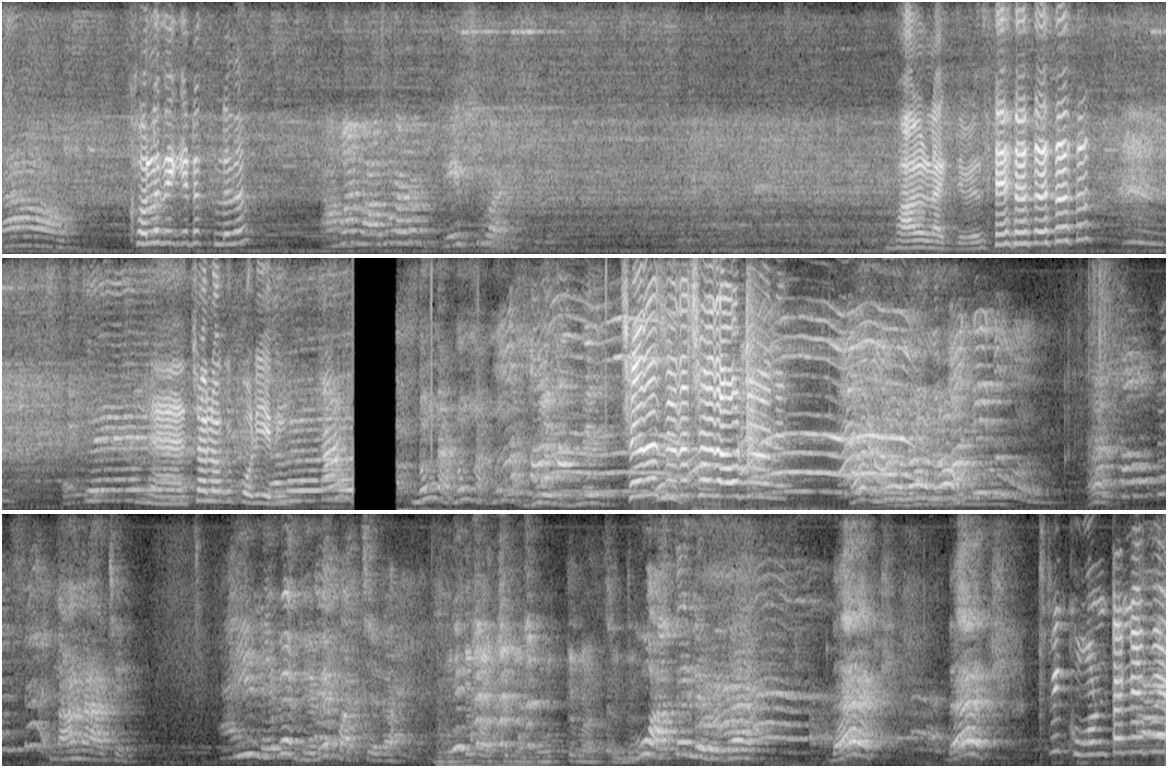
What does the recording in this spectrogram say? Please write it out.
নাও খোলো দেখি এটা খুলে দাও। আমার বাবু আরও বেশি বাটি ছিল। ভালো লাগছে বেশ। হ্যাঁ চলো ওকে পরিয়ে দিই। ছেড়ে ছেড়ে ছেড়ে দাও না। No, no, no. না না আছে। কি নেবে ভেবে পাচ্ছে না। ধরতে পারছি না ধরতে পারছি না। দু হাতে নেবে দেখ দেখ দেখ। তুমি কোনটা নেবে?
